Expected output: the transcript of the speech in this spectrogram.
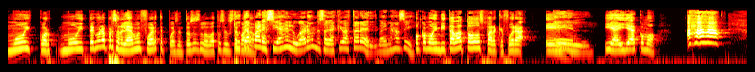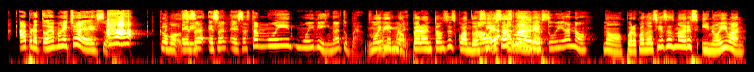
muy, cor- muy... Tengo una personalidad muy fuerte, pues. Entonces los vatos se gustan Tú te cuando... aparecías en lugares donde sabías que iba a estar él, vainas así. O como invitaba a todos para que fuera él. Él. Y ahí ya como... Ah, pero todos hemos hecho eso. como sí, Eso, eso, eso está muy, muy digno de tu parte. muy Todos digno. Pero entonces cuando hacía esas madres... tu vida no. No, pero cuando hacía esas madres y no iban...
